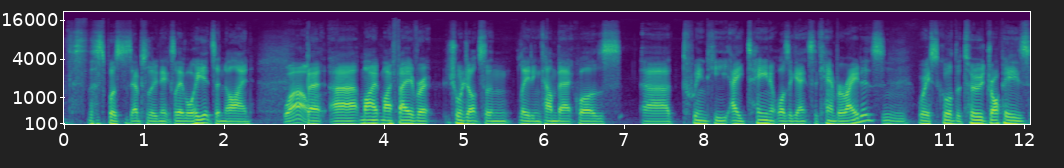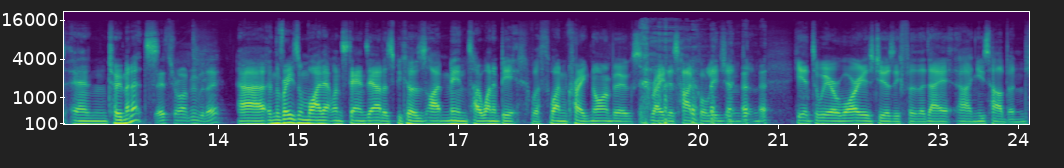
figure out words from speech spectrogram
this, this was his absolute next level. He gets a nine. Wow. But uh, my my favourite Shaun Johnson leading comeback was uh, 2018. It was against the Canberra Raiders, mm. where he scored the two droppies in two minutes. That's right. Remember that. Uh, and the reason why that one stands out is because I meant I won a bet with one Craig Norenberg's Raiders hardcore legend, and he had to wear a Warriors jersey for the day at uh, Newshub, and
